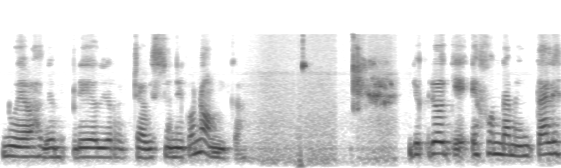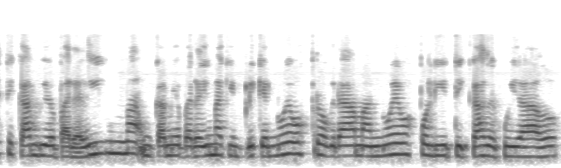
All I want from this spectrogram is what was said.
nuevas de empleo y revisión económica yo creo que es fundamental este cambio de paradigma, un cambio de paradigma que implique nuevos programas, nuevas políticas de cuidado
